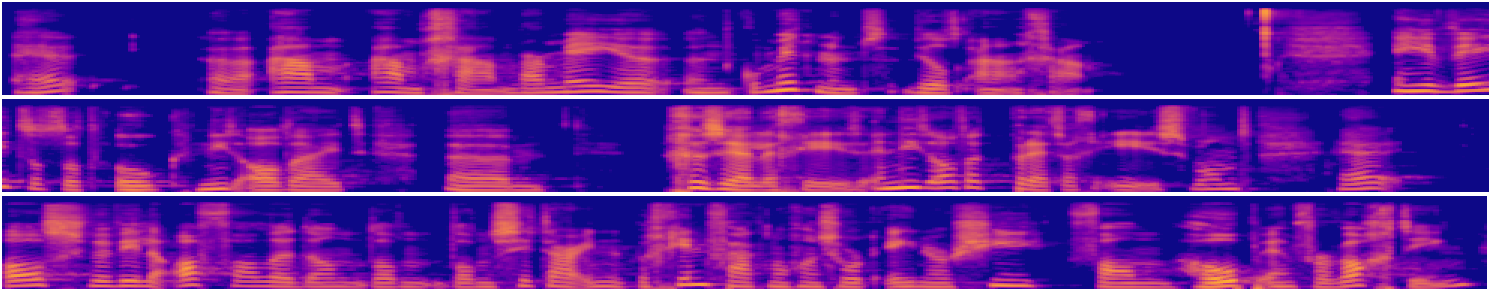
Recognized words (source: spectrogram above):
hè, uh, aan, aangaan, waarmee je een commitment wilt aangaan. En je weet dat dat ook niet altijd um, gezellig is en niet altijd prettig is. Want hè, als we willen afvallen, dan, dan, dan zit daar in het begin vaak nog een soort energie van hoop en verwachting.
